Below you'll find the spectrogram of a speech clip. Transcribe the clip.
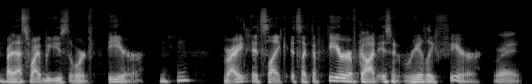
Right? Mhm. That's why we use the word fear. Mhm. Right? It's like it's like the fear of God isn't really fear, Right,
